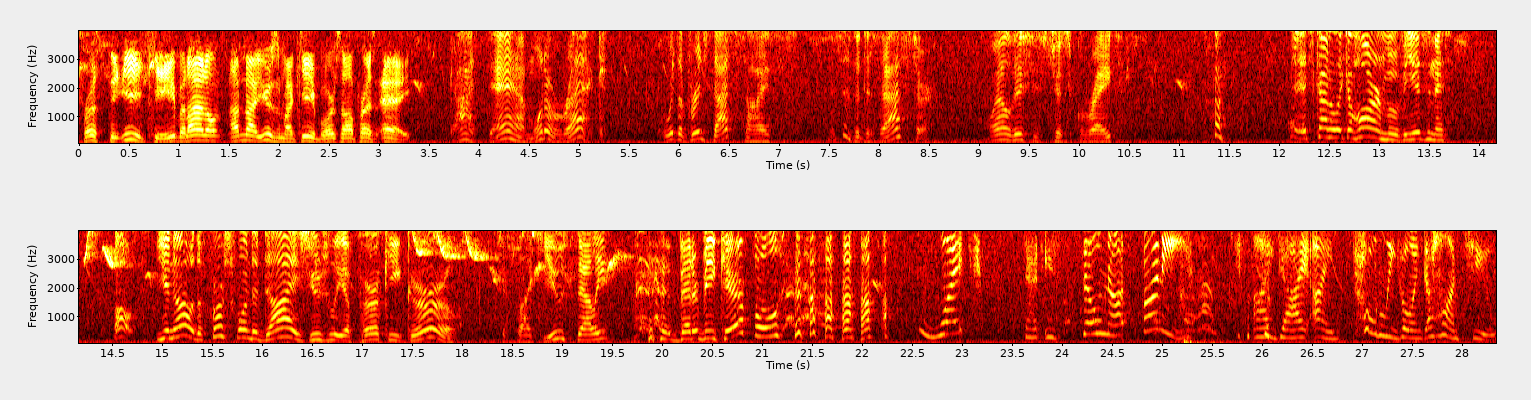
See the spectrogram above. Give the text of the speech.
press the E key, but I don't. I'm not using my keyboard, so I'll press A. God damn, what a wreck. With a bridge that size, this is a disaster. Well, this is just great. Huh. It's kind of like a horror movie, isn't it? Oh, you know, the first one to die is usually a perky girl. Just like you, Sally. Better be careful. What? That is so not funny! If I die, I am totally going to haunt you.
